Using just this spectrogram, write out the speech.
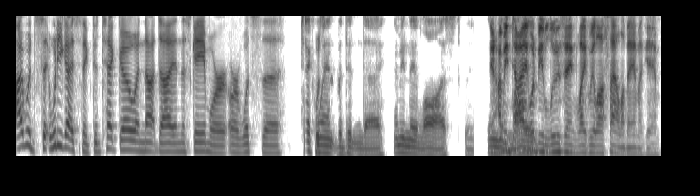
I would say, what do you guys think? Did Tech go and not die in this game, or or what's the? Tech what's- went but didn't die. I mean, they lost, but they Yeah, I mean, dying would be losing like we lost the Alabama game.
